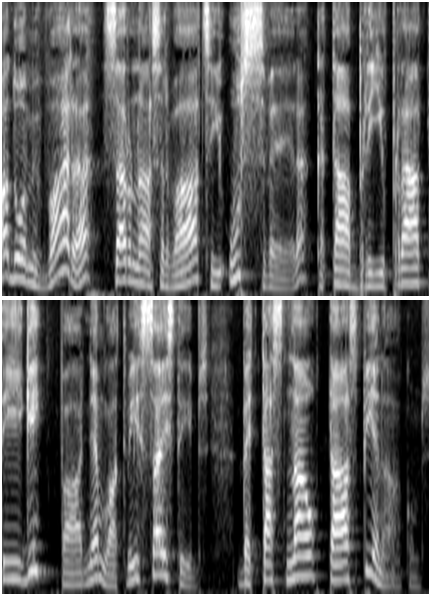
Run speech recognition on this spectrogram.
Padomi vara sarunās ar Vāciju uzsvēra, ka tā brīvprātīgi pārņem Latvijas saistības, bet tas nav tās pienākums.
